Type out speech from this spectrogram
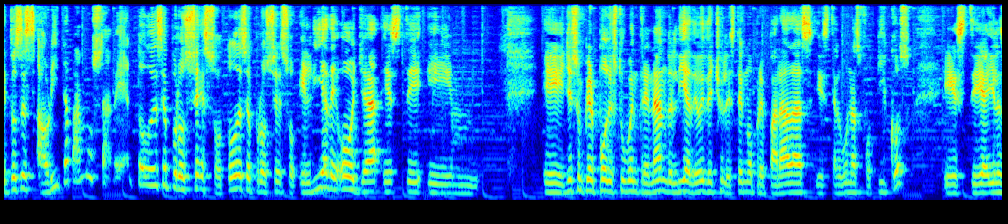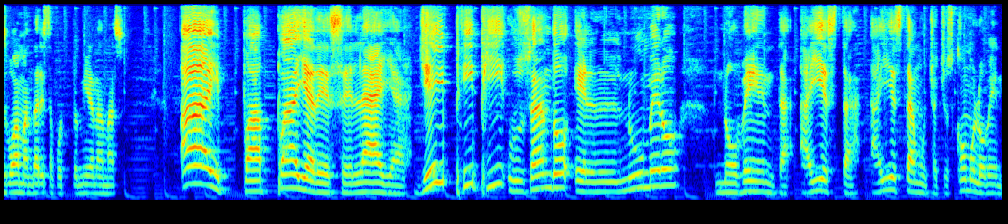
entonces, ahorita vamos a ver todo ese proceso, todo ese proceso. El día de hoy ya este... Em, eh, Jason Pierre Paul estuvo entrenando el día de hoy, de hecho les tengo preparadas este, algunas foticos. Este, ahí les voy a mandar esta foto, mira nada más. ¡Ay, papaya de Celaya! JPP usando el número 90. Ahí está, ahí está, muchachos. ¿Cómo lo ven?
